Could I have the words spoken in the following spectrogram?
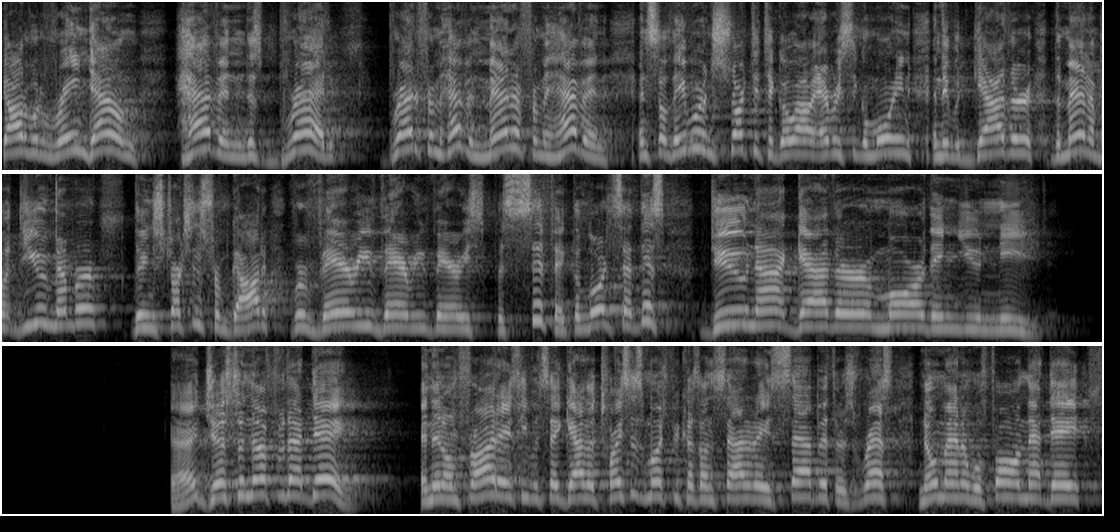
God would rain down heaven, this bread, bread from heaven, manna from heaven. And so they were instructed to go out every single morning and they would gather the manna. But do you remember the instructions from God were very, very, very specific? The Lord said this do not gather more than you need. Okay, just enough for that day. And then on Fridays, he would say, gather twice as much because on Saturdays, Sabbath, there's rest. No manna will fall on that day.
